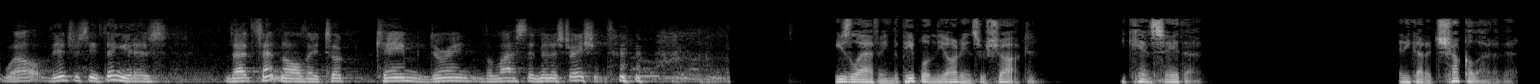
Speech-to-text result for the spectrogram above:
Well, the interesting thing is that fentanyl they took came during the last administration. He's laughing. The people in the audience are shocked. You can't say that. And he got a chuckle out of it.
